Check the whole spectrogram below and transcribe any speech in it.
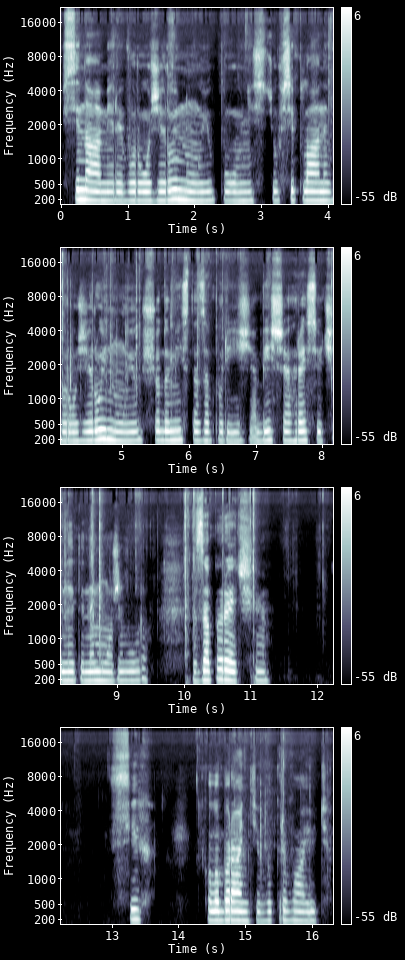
Всі наміри ворожі руйную повністю, всі плани ворожі руйную щодо міста Запоріжжя. Більше агресію чинити не може ворог. Заперечую. Всіх колаборантів викривають.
